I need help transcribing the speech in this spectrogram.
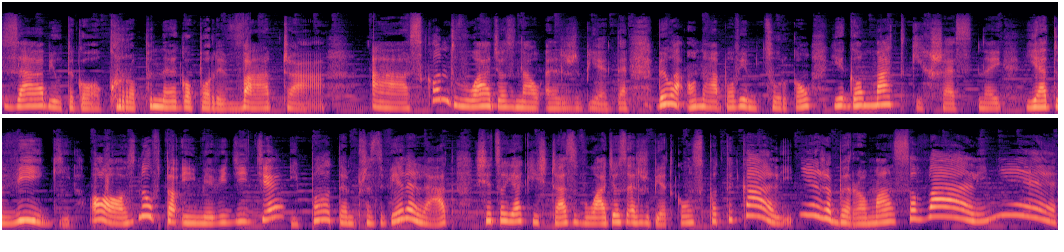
zabił tego okropnego porywacza. A skąd Władzio znał Elżbietę? Była ona bowiem córką jego matki chrzestnej, Jadwigi. O, znów to imię widzicie? I potem przez wiele lat się co jakiś czas Władzio z Elżbietką spotykali. Nie żeby romansowali, nie,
